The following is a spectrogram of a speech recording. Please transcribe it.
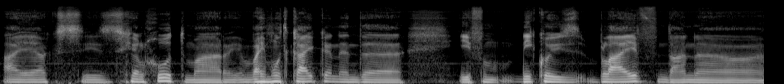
Ajax is heel goed, maar wij moeten kijken en if Nico is blijft, dan uh,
